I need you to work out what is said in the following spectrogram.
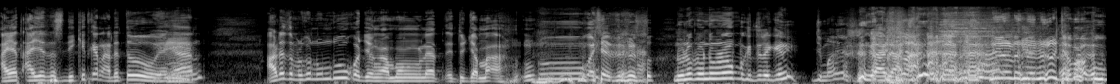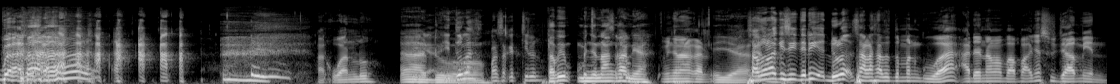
Ayat-ayatnya sedikit kan ada tuh, ya kan? Ada temen gue nunduk aja nggak mau ngeliat itu jamaah, nunduk aja terus. Nunduk nunduk nunduk begitu lagi nih. Jemaahnya enggak ada. Nunduk nunduk nunduk jamaah bubar. Akuan lu. Aduh. Itulah masa kecil. Tapi menyenangkan ya. menyenangkan. Iya. Satu lagi sih, jadi dulu salah satu teman gua ada nama bapaknya Sujamin.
